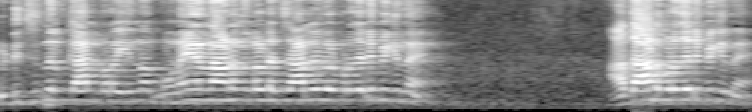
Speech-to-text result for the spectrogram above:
പിടിച്ചു നിൽക്കാൻ പറയുന്ന നുണയെന്നാണ് നിങ്ങളുടെ ചാനലുകൾ പ്രചരിപ്പിക്കുന്നത് അതാണ് പ്രചരിപ്പിക്കുന്നത്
